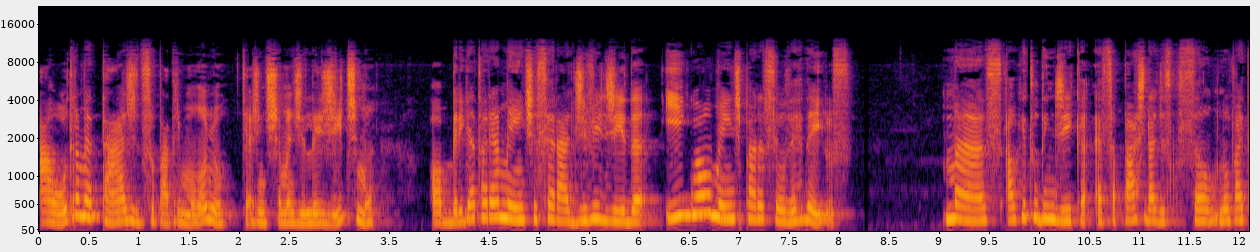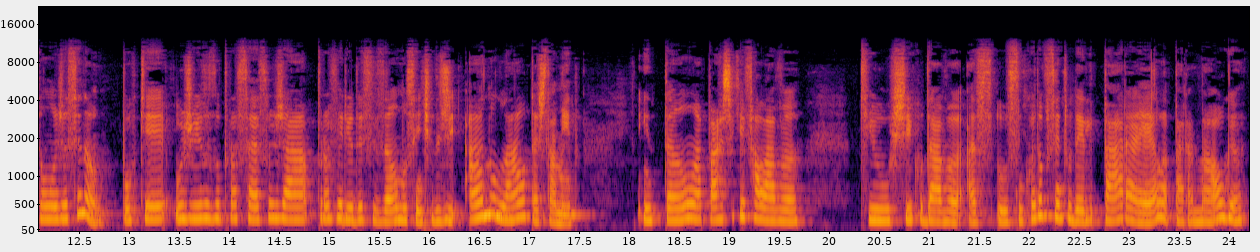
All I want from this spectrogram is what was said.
A outra metade do seu patrimônio, que a gente chama de legítima, obrigatoriamente será dividida igualmente para seus herdeiros. Mas, ao que tudo indica, essa parte da discussão não vai tão longe assim não, porque o juízo do processo já proferiu decisão no sentido de anular o testamento. Então, a parte que falava que o Chico dava os 50% dele para ela, para a Malga,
